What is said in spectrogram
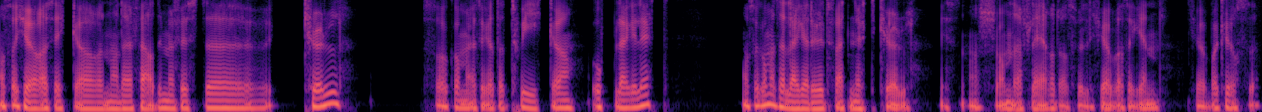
Og så kjører jeg sikkert, når det er ferdig med første kull, så kommer jeg sikkert til å tweake opplegget litt, og så kommer jeg til å legge det ut for et nytt kull, hvis se om det er flere da som vil kjøpe seg inn, kjøpe kurset.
